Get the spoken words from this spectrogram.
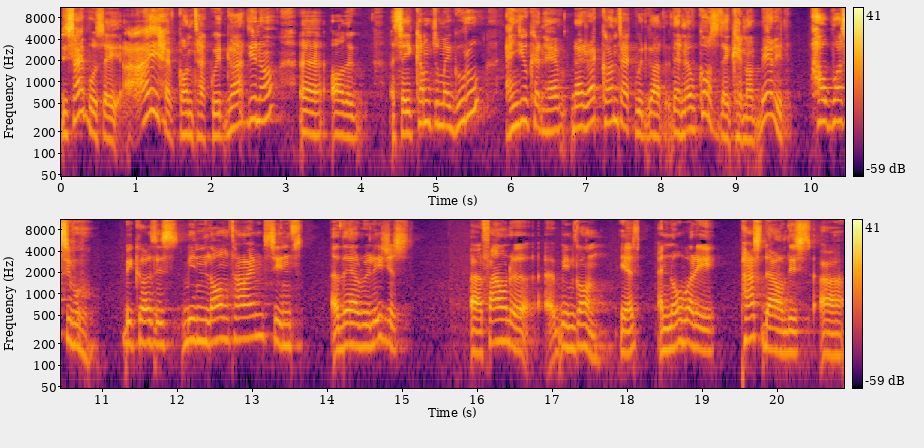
disciples say, I have contact with God, you know, uh, or the, say, come to my guru and you can have direct contact with God. Then of course they cannot bear it. How possible? Because it's been long time since uh, their religious uh, founder uh, been gone, yes, and nobody passed down this uh,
